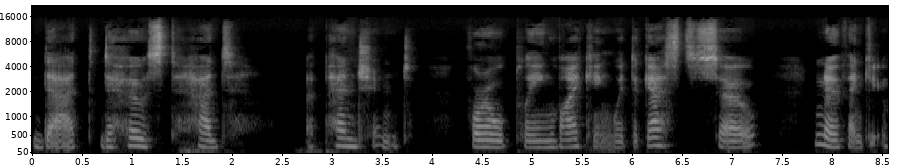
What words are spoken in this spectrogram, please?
that the host had a penchant for playing Viking with the guests, so no thank you.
